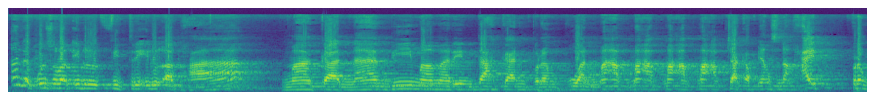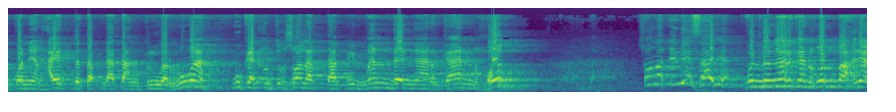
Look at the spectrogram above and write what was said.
Adapun sholat idul fitri idul adha, maka Nabi memerintahkan perempuan, maaf, maaf, maaf, maaf, cakap yang sedang haid, perempuan yang haid tetap datang keluar rumah, bukan untuk sholat, tapi mendengarkan khutbah. Sholatnya biasa aja. Mendengarkan khutbahnya.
